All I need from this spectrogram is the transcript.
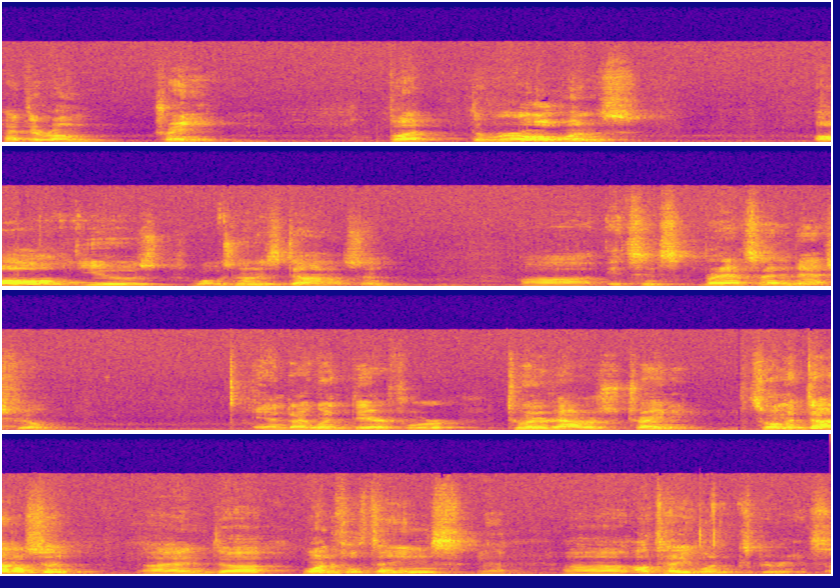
had their own training, but the rural ones all used what was known as Donelson. Uh, it's in, right outside of Nashville, and I went there for 200 hours of training. So I'm at Donelson, and uh, wonderful things. Yeah. Uh, I'll tell you one experience.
